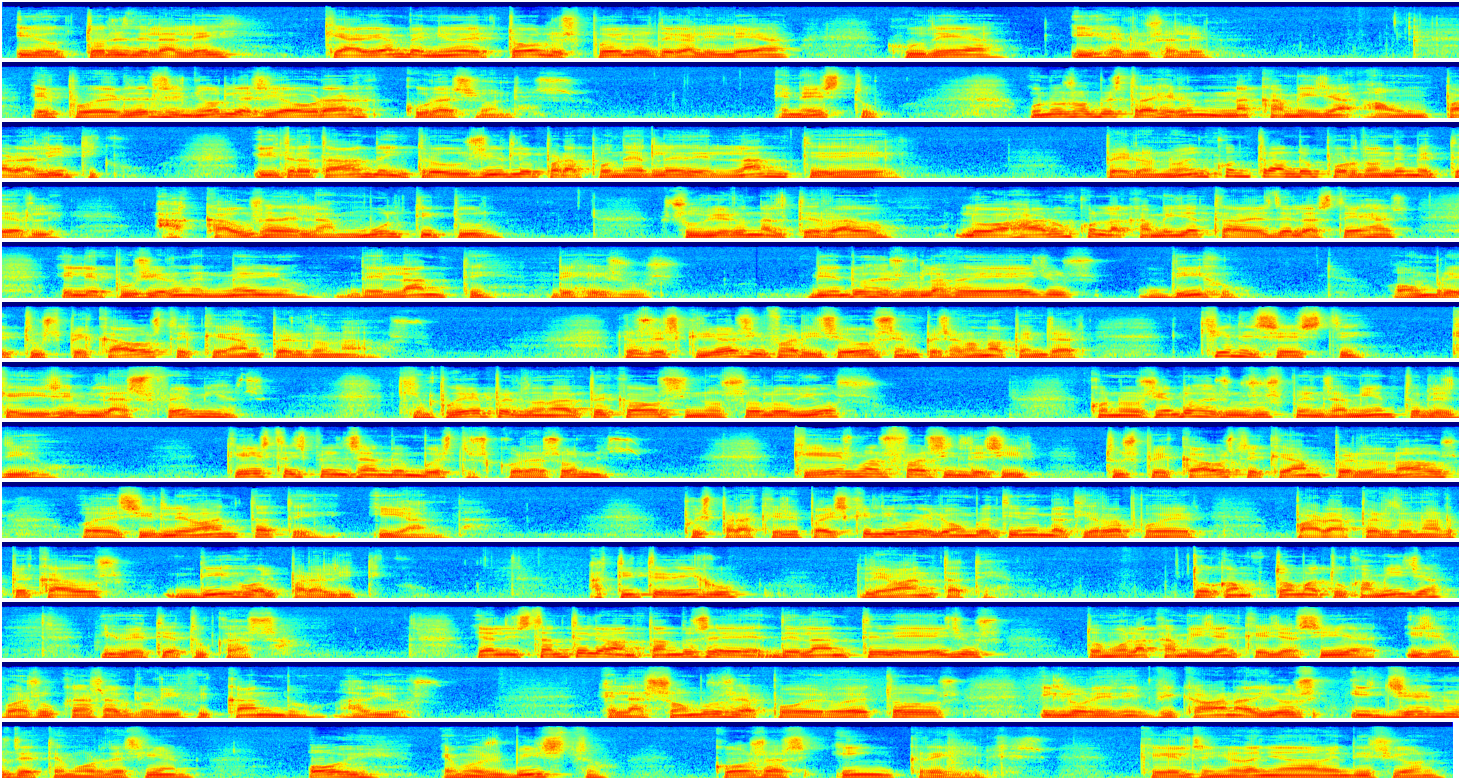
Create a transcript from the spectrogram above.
y doctores de la ley que habían venido de todos los pueblos de Galilea, Judea y Jerusalén el poder del Señor le hacía orar curaciones. En esto, unos hombres trajeron en una camilla a un paralítico y trataban de introducirle para ponerle delante de él, pero no encontrando por dónde meterle a causa de la multitud, subieron al terrado, lo bajaron con la camilla a través de las tejas y le pusieron en medio delante de Jesús. Viendo Jesús la fe de ellos, dijo, hombre, tus pecados te quedan perdonados. Los escribas y fariseos empezaron a pensar, ¿quién es este que dice blasfemias? ¿Quién puede perdonar pecados si no solo Dios? Conociendo Jesús sus pensamientos, les dijo, ¿qué estáis pensando en vuestros corazones? ¿Qué es más fácil decir, tus pecados te quedan perdonados, o decir, levántate y anda? Pues para que sepáis que el Hijo del Hombre tiene en la tierra poder para perdonar pecados, dijo al paralítico, a ti te digo, levántate, toma tu camilla y vete a tu casa. Y al instante levantándose delante de ellos, tomó la camilla en que yacía y se fue a su casa glorificando a Dios. El asombro se apoderó de todos y glorificaban a Dios y llenos de temor decían, hoy hemos visto cosas increíbles que el Señor añada bendición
